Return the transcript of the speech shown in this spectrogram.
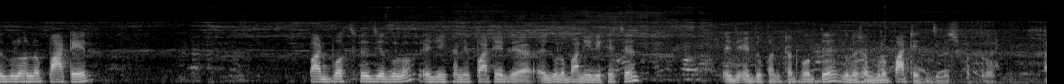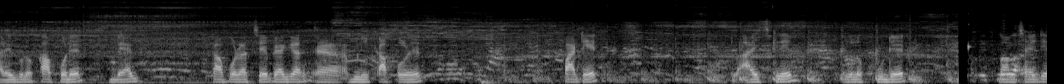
এগুলো হলো পাটের পাট বস্ত্রের যেগুলো এই যে এখানে পাটের এগুলো বানিয়ে রেখেছে এই যে এই দোকানটার মধ্যে এগুলো সবগুলো পাটের জিনিসপত্র। আর এগুলো কাপড়ের ব্যাগ কাপড় আছে ব্যাগ আপনি কাপড়ের পাটের আইসক্রিম এগুলো ফুডের বাম সাইডে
